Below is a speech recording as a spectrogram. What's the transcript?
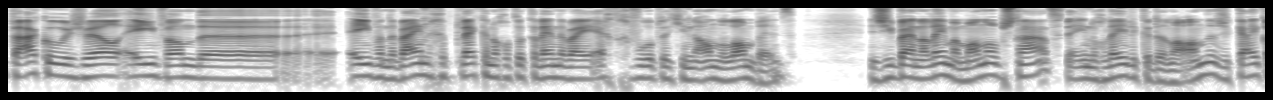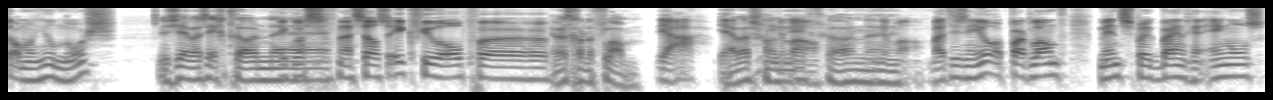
Baku is wel een van, de, een van de weinige plekken nog op de kalender... waar je echt het gevoel hebt dat je in een ander land bent. Je ziet bijna alleen maar mannen op straat. De een nog lelijker dan de ander. Ze kijken allemaal heel nors. Dus jij was echt gewoon... ik eh, was, nou, zelfs ik viel op... eh, Jij was gewoon een vlam. ja, Jij was gewoon normaal. echt gewoon... eh, normaal. Maar het is een heel apart land. Mensen spreken bijna geen Engels.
